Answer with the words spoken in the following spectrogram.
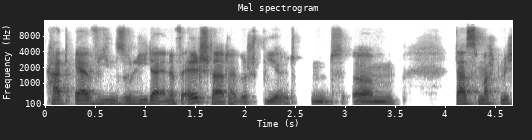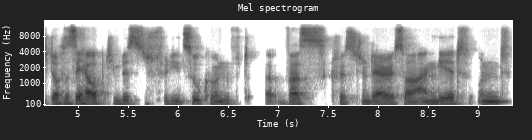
hat er wie ein solider NFL-Starter gespielt. Und ähm, das macht mich doch sehr optimistisch für die Zukunft, äh, was Christian Derisor angeht. Und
